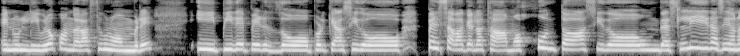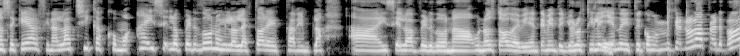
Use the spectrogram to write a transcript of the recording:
en un libro cuando lo hace un hombre y pide perdón porque ha sido, pensaba que no estábamos juntos, ha sido un desliz, ha sido no sé qué. Al final las chicas como, ay, se lo perdono y los lectores están en plan, ay, se lo ha perdonado. No todo, evidentemente, yo lo estoy leyendo y estoy como, que no la perdone.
